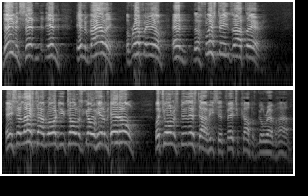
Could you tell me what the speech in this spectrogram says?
David sitting in, in the valley of Rephaim, and the Philistines out there. And he said, Last time, Lord, you told us to go hit them head on. What you want us to do this time? He said, Fetch a compass, go around behind them.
